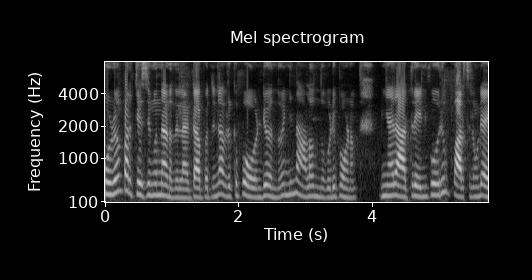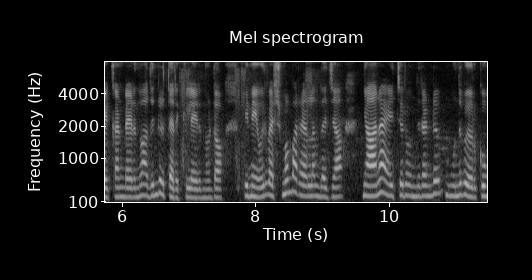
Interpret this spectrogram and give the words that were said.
മുഴുവൻ പർച്ചേസിംഗ് നടന്നില്ല കേട്ടോ. അപ്പൊ തന്നെ അവർക്ക് പോകേണ്ടി വന്നു. ഇനി നാളെ ഒന്നുകൂടി പോകണം ഞാൻ രാത്രി എനിക്ക് ഒരു പാർസലും കൂടി അയക്കാണ്ടായിരുന്നു അതിന്റെ ഒരു തിരക്കിലായിരുന്നു കേട്ടോ. പിന്നെ ഒരു വിഷമം പറയാനുള്ള എന്താ വെച്ചാൽ ഞാൻ അയച്ചൊരു ഒന്ന് രണ്ട് മൂന്ന് പേർക്കും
